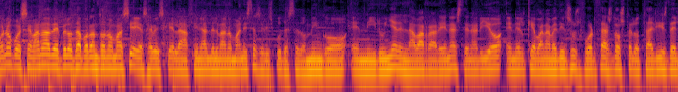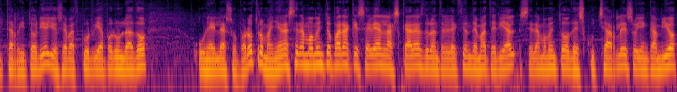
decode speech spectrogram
Bueno, pues semana de pelota por antonomasia. Ya sabéis que la final del manomanista se disputa este domingo en Iruña, en el Navarra Arena, escenario en el que van a medir sus fuerzas dos pelotaris del territorio. Joseba Azcurdia por un lado, una Lasso por otro. Mañana será momento para que se vean las caras durante la elección de material. Será momento de escucharles. Hoy, en cambio,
